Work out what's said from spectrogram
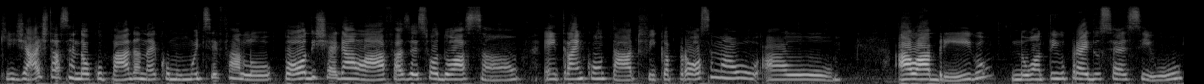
que já está sendo ocupada, né? Como muito se falou, pode chegar lá, fazer sua doação, entrar em contato, fica próximo ao, ao, ao abrigo, no antigo prédio do CSU,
